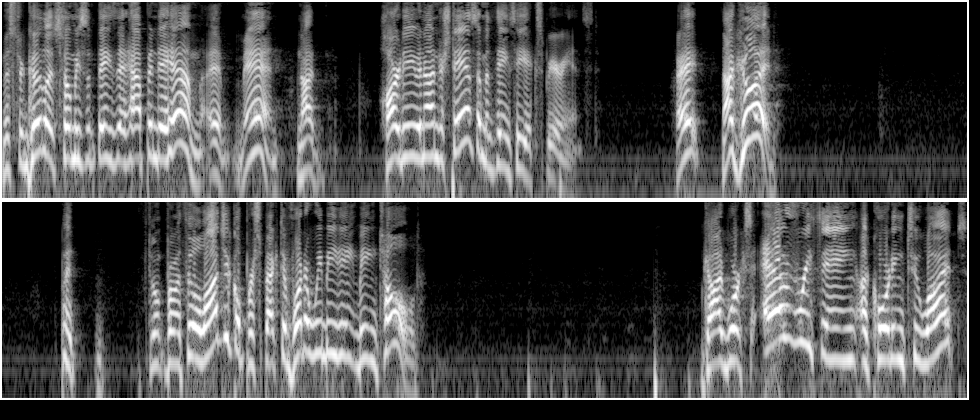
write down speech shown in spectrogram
Mr. Goodlet's told me some things that happened to him. Eh, man, not hard to even understand some of the things he experienced. Right? Not good. But from a theological perspective, what are we being, being told? God works everything according to what?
